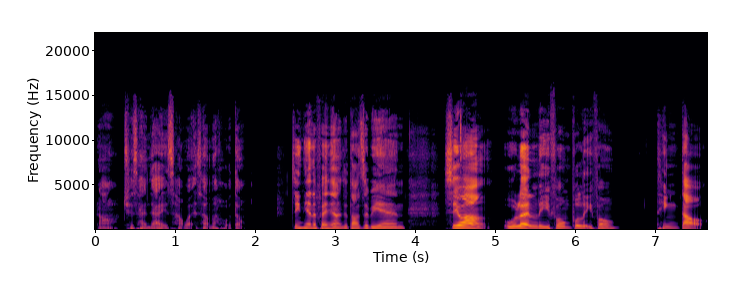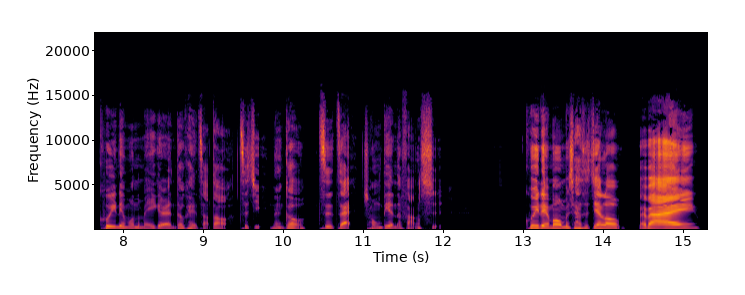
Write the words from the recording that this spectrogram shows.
然后去参加一场晚上的活动。今天的分享就到这边。希望无论离峰不离峰，听到酷姨联盟的每一个人都可以找到自己能够自在充电的方式。酷姨联盟，我们下次见喽，拜拜。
